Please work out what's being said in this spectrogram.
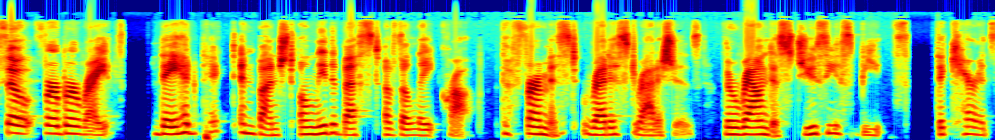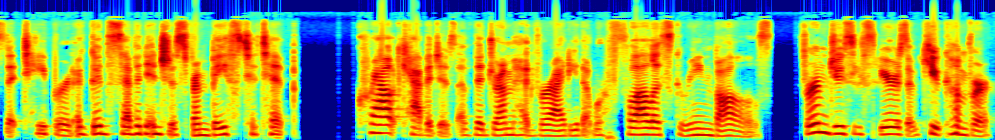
So Ferber writes, they had picked and bunched only the best of the late crop, the firmest, reddest radishes, the roundest, juiciest beets, the carrots that tapered a good seven inches from base to tip, kraut cabbages of the drumhead variety that were flawless green balls, firm, juicy spears of cucumber,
